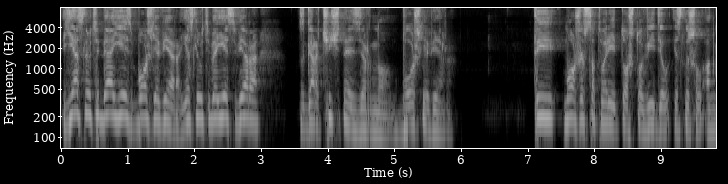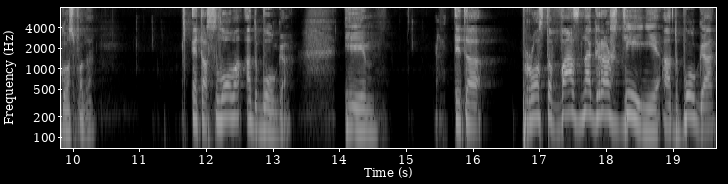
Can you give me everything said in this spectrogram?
Если у тебя есть Божья вера, если у тебя есть вера с горчичное зерно, Божья вера, ты можешь сотворить то, что видел и слышал от Господа. Это слово от Бога. И это просто вознаграждение от Бога,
